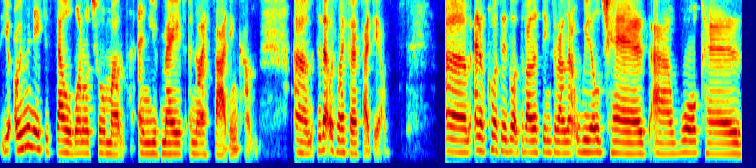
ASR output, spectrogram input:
you only need to sell one or two a month, and you've made a nice side income. Um, so that was my first idea. Um, and of course, there's lots of other things around that wheelchairs, uh, walkers.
